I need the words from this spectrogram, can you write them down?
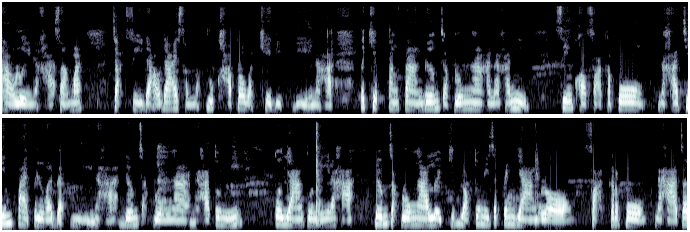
ดาวเลยนะคะ สามารถจัดฟรีดาวได้สำหรับลูกค้าประวัติเครดิตดีนะคะ ตะเข็บต่างๆ เดิมจากโรงงานนะคะ นี่ซีนขอบฝากระโปรงนะคะ จิ้มปลายเป็นรอยแบบนี้นะคะ เดิมจากโรงงานนะคะ ตัวนี้ ตัวยางตัวนี้นะคะ เดิมจากโรงงานเลยกิฟล็อกตัวนี้จะเป็นยางรองฝากระโปรงนะคะ จะ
